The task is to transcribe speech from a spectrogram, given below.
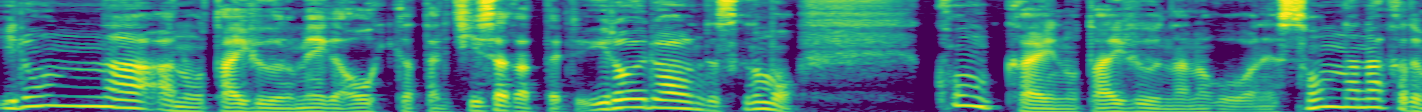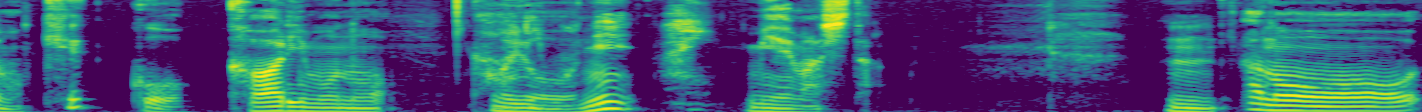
い、いろんなあの台風の目が大きかったり小さかったりといろいろあるんですけども今回の台風7号はねそんな中でも結構変わり者のように見えました。はい、うん、あの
